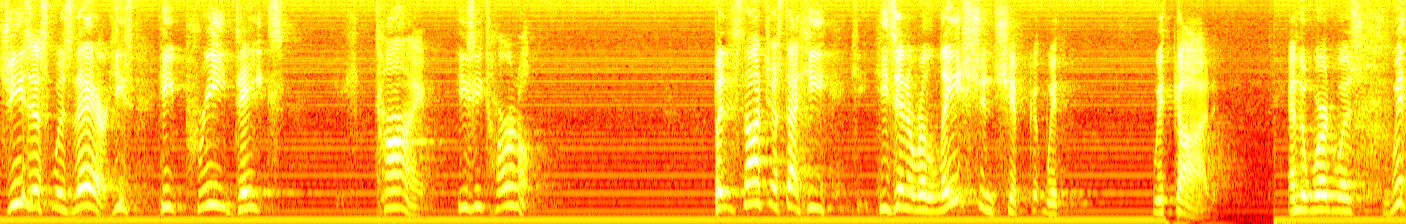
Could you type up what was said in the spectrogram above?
Jesus was there. He's, he predates time, He's eternal. But it's not just that he, he, he's in a relationship with, with God. And the word was with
